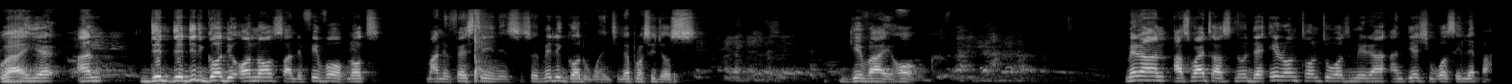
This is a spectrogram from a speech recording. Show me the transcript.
we are here. And they, they did God the honors and the favor of not manifesting. So immediately God went. Leprosy just gave her a hug. Miriam, as white as snow, then Aaron turned towards Miriam, and there she was a leper.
